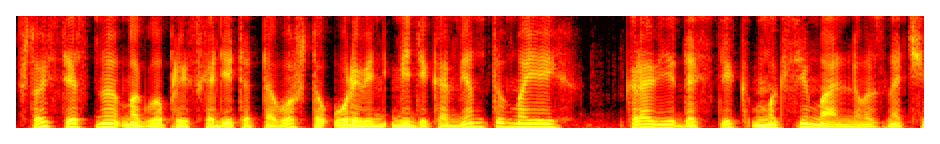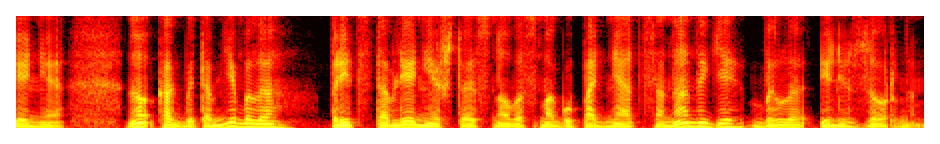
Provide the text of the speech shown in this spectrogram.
Что, естественно, могло происходить от того, что уровень медикаментов в моей крови достиг максимального значения. Но, как бы там ни было, представление, что я снова смогу подняться на ноги, было иллюзорным.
